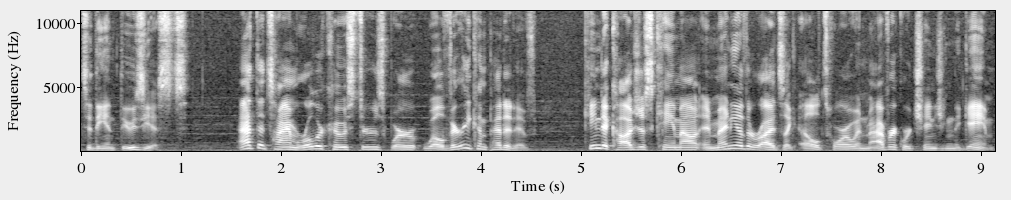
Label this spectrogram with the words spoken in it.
to the enthusiasts. At the time, roller coasters were, well, very competitive. Kingda Ka just came out, and many other rides like El Toro and Maverick were changing the game.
